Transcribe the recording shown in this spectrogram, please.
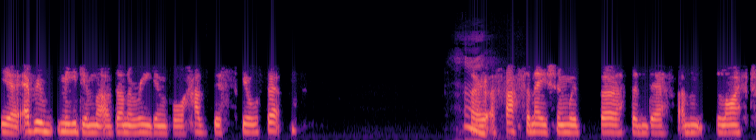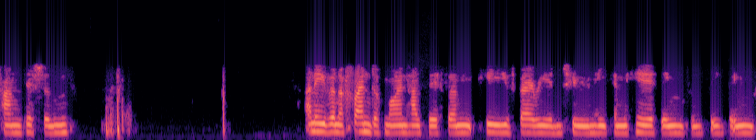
yeah, every medium that I've done a reading for has this skill set. So a fascination with birth and death and life transitions. And even a friend of mine has this, and he's very in tune. He can hear things and see things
